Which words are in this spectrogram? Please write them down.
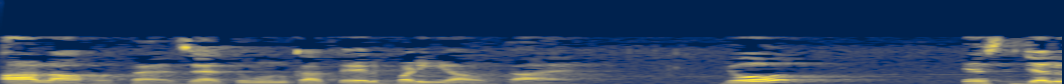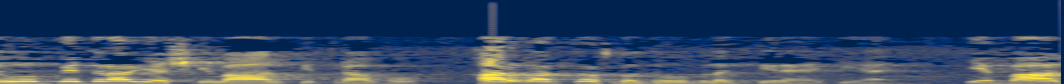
آلہ ہوتا ہے۔ زیتون کا تیل بڑھیا ہوتا ہے، جو اس جنوب کی طرف یا شمال کی طرف ہو۔ ہر وقت اس کو دھوپ لگتی رہتی ہے۔ یہ بات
